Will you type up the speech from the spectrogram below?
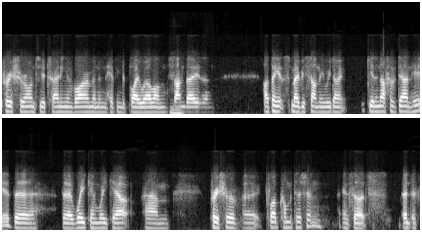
pressure onto your training environment and having to play well on Sundays. And I think it's maybe something we don't get enough of down here the the week in week out um, pressure of a club competition, and so it's it's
